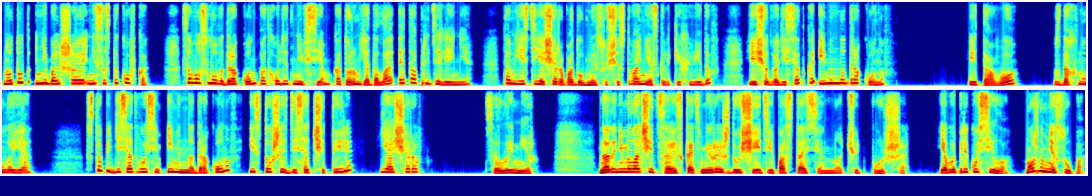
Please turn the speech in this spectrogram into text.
но тут небольшая несостыковка. Само слово «дракон» подходит не всем, которым я дала это определение. Там есть ящероподобные существа нескольких видов, еще два десятка именно драконов. «Итого», — вздохнула я, — «158 именно драконов и 164 ящеров». Целый мир. Надо не мелочиться, а искать миры, ждущие эти ипостаси, но чуть позже. Я бы перекусила. Можно мне супа?»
